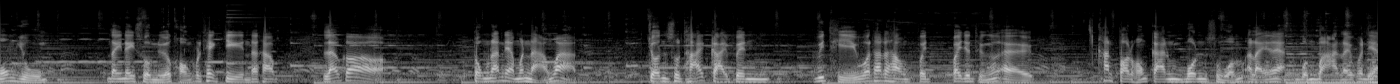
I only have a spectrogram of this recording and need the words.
ม้งอยู่ในในส่วนเหนือของประเทศจีนนะครับ แล้วก็ตรงนั้นเนี่ยมันหนาวมากจนสุดท้ายกลายเป็น วิถีวัฒนธรรมไปไปจนถึงขั้นตอนของการบนสวมอะไรเนี่ยบนบานอะไรพวกนี้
